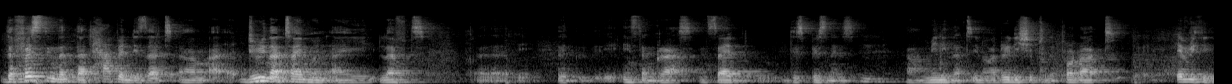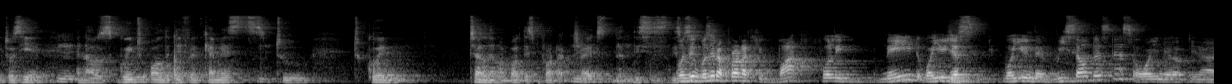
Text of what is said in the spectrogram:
the first thing that, that happened is that um, I, during that time when I left uh, Instant Grass inside this business, Mm. uh, meaning that you know I'd already shipped in the product, everything it was here, Mm. and I was going to all the different chemists mm. to to go and tell them about this product, mm. right? That mm. this is this Was it was it a product you bought fully made? Were you just were you in the resale business or were you in the in a,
